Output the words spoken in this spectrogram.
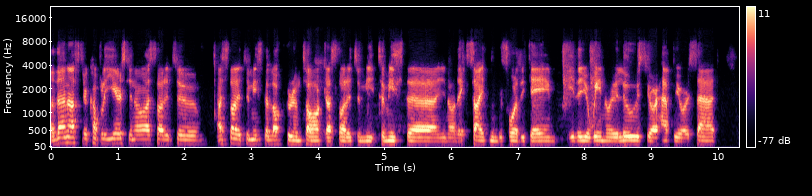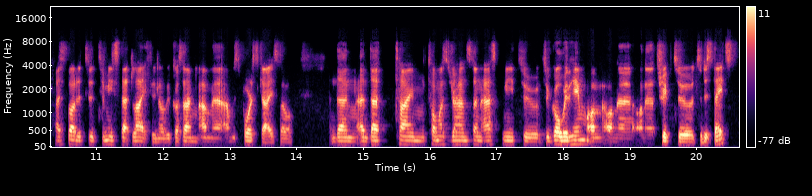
but then after a couple of years, you know, I started to I started to miss the locker room talk. I started to meet to miss the you know the excitement before the game. Either you win or you lose, you're happy or sad. I started to, to miss that life, you know, because I'm I'm a, I'm a sports guy. So, then at that time, Thomas Johansson asked me to to go with him on on a on a trip to to the states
